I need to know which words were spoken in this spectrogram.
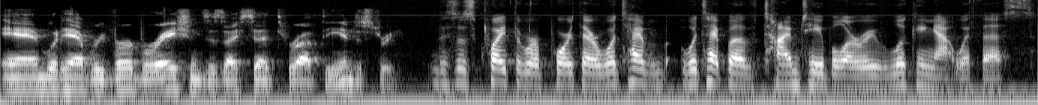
and would have reverberations, as I said, throughout the industry. This is quite the report there. What type, what type of timetable are we looking at with this?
